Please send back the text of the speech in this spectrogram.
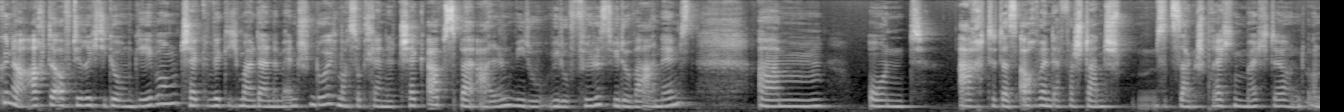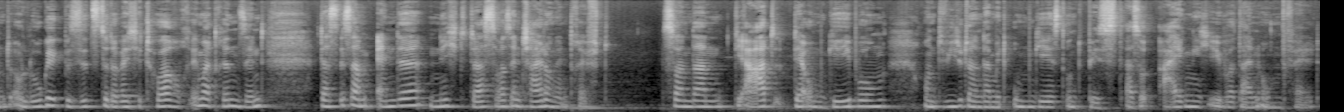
Genau, achte auf die richtige Umgebung, check wirklich mal deine Menschen durch, mach so kleine Check-ups bei allen, wie du, wie du fühlst, wie du wahrnimmst. Ähm, und achte, dass auch wenn der Verstand sozusagen sprechen möchte und, und Logik besitzt oder welche Tore auch immer drin sind, das ist am Ende nicht das, was Entscheidungen trifft sondern die Art der Umgebung und wie du dann damit umgehst und bist. Also eigentlich über dein Umfeld.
